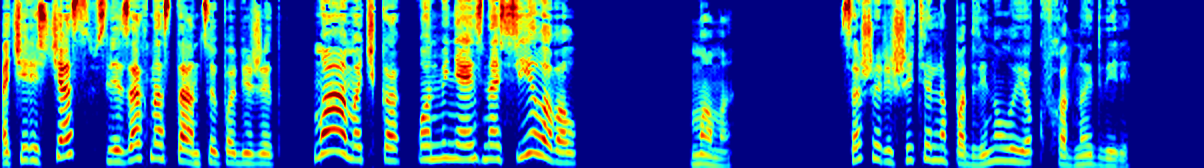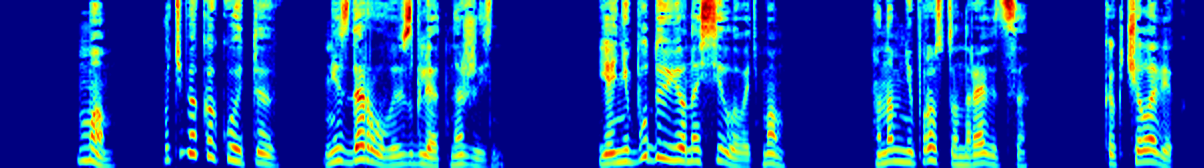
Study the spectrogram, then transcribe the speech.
а через час в слезах на станцию побежит. «Мамочка, он меня изнасиловал!» «Мама». Саша решительно подвинул ее к входной двери. «Мам, у тебя какой-то нездоровый взгляд на жизнь. Я не буду ее насиловать, мам. Она мне просто нравится, как человек.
